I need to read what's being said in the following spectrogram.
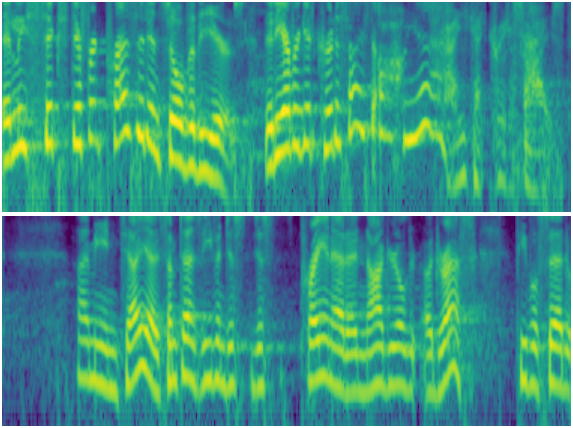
at least six different presidents over the years. Did he ever get criticized? Oh, yeah, he got criticized. I mean, tell you, sometimes even just, just praying at an inaugural address, people said,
